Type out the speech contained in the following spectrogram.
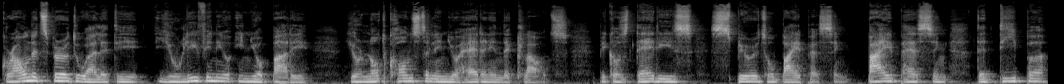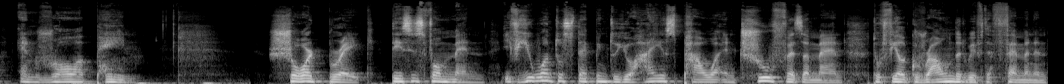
grounded spirituality. You live in your, in your body you're not constantly in your head and in the clouds, because that is spiritual bypassing, bypassing the deeper and rawer pain. Short break. This is for men. If you want to step into your highest power and truth as a man, to feel grounded with the feminine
